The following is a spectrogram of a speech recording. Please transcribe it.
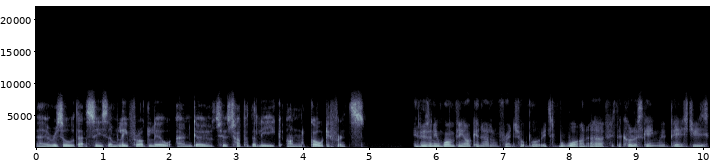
A result that sees them leapfrog Lille and go to the top of the league on goal difference. If there's only one thing I can add on French football, it's what on earth is the colour scheme with PSG's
